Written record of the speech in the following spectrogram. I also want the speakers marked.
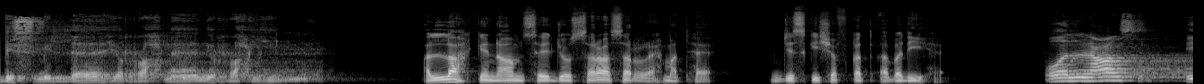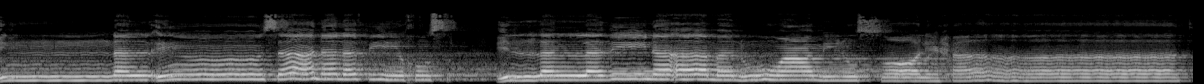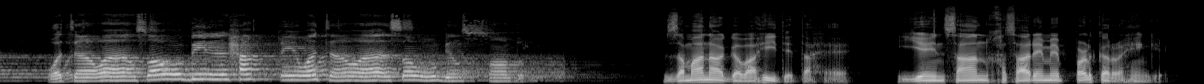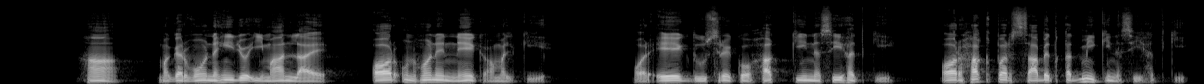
Speaker 1: بسم الله الرحمن الرحيم
Speaker 2: अल्लाह के नाम से जो सरासर रहमत है जिसकी शफकत अबदी है
Speaker 3: والعصر إن الإنسان لفي خسر إلا الذين آمنوا وعملوا الصالحات وتواصوا بالحق وتواصوا بالصبر
Speaker 2: زمانہ گواہی دیتا ہے۔ یہ انسان خسارے میں پڑ کر رہیں گے۔ ہاں مگر وہ نہیں جو ایمان لائے اور انہوں نے نیک عمل کیے۔ اور ایک دوسرے کو حق کی نصیحت کی اور حق پر ثابت قدمی کی نصیحت کی۔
